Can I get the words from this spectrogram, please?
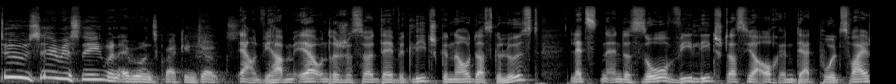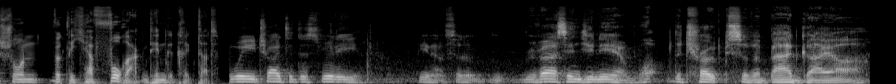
too seriously when everyone's cracking jokes. Ja, und wie haben er und Regisseur David Leach genau das gelöst? Letzten Endes so, wie Leach das ja auch in Deadpool 2 schon wirklich hervorragend hingekriegt hat. We tried to just really, you know, sort of reverse engineer what the tropes of a bad guy are.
